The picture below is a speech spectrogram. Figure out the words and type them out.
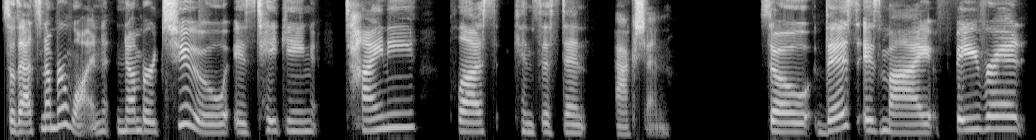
So, that's number one. Number two is taking tiny plus consistent action. So, this is my favorite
